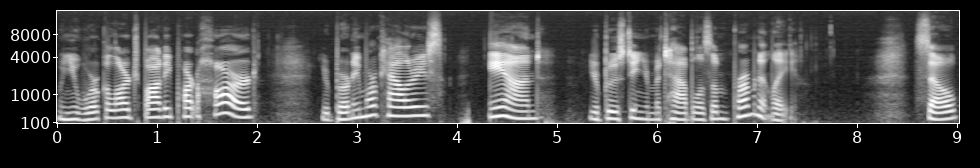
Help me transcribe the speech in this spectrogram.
when you work a large body part hard, you're burning more calories and you're boosting your metabolism permanently. So,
